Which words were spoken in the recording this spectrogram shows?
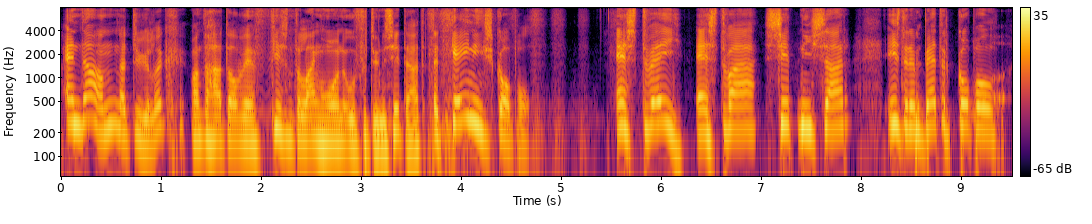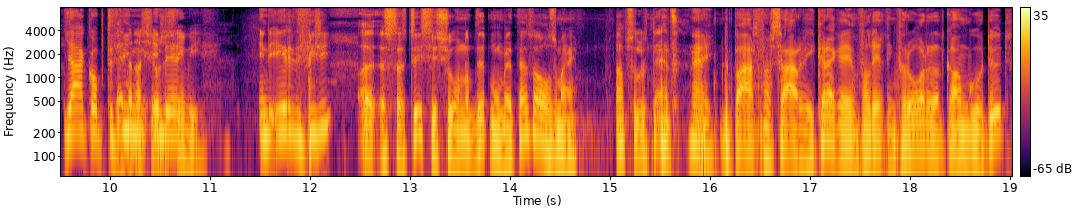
En dan natuurlijk, want we hadden alweer vissen te lang horen hoe Fortuna zit had. Het Koningskoppel. S2, S2, Sydney Sar. Is er een beter koppel, Jacob, in de, Simi. in de eredivisie? Eh, statistisch zo'n op dit moment net volgens mij. Absoluut net. Nee. De paas van Sarwi kreeg even van lichting verhoren. Dat kwam goed uit.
